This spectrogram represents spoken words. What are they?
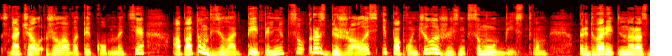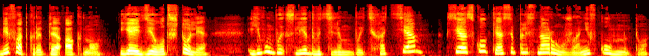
Сначала жила в этой комнате, а потом взяла пепельницу, разбежалась и покончила жизнь самоубийством, предварительно разбив открытое окно. Я идиот, что ли? Ему бы следователем быть, хотя все осколки осыпались наружу, а не в комнату,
